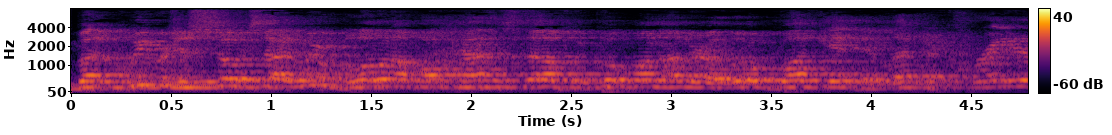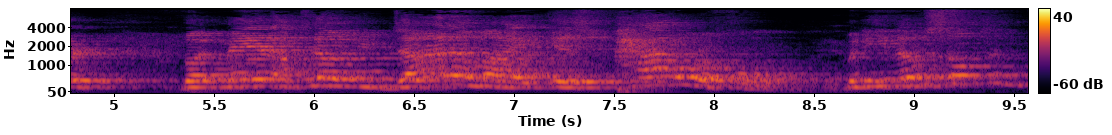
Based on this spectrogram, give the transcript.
but we were just so excited. We were blowing up all kinds of stuff. We put one under a little bucket and left a crater. But man, I'm telling you, dynamite is powerful. But do you know something?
